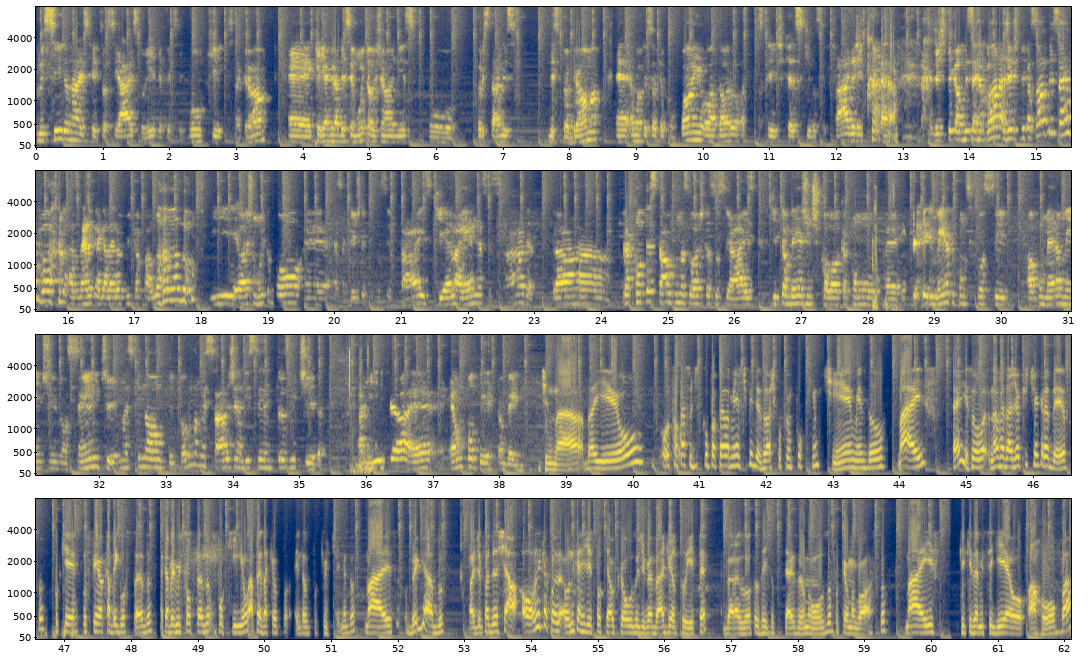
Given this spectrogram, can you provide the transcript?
Nos siga nas redes sociais, Twitter, Facebook, Instagram. É, queria agradecer muito ao Janis por, por estar nesse nesse programa. É, é uma pessoa que eu acompanho, eu adoro as críticas que você faz. A gente, a gente fica observando, a gente fica só observando as merdas que a galera fica falando. E eu acho muito bom é, essa crítica que você faz, que ela é necessária para contestar algumas lógicas sociais, que também a gente coloca como é, entretenimento, como se fosse algo meramente inocente, mas que não, tem toda uma mensagem ali sendo transmitida. A mídia é, é um poder também. De nada, e eu, eu só peço desculpa pela minha timidez. Eu acho que eu fui um pouquinho tímido, mas é isso. Na verdade, eu que te agradeço, porque no fim eu acabei gostando, acabei me soltando um pouquinho, apesar que eu tô ainda um pouquinho tímido, mas obrigado. Pode, pode deixar. A única coisa, a única rede social que eu uso de verdade é o Twitter. Agora as outras redes sociais eu não uso porque eu não gosto. Mas quem quiser me seguir é o arroba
